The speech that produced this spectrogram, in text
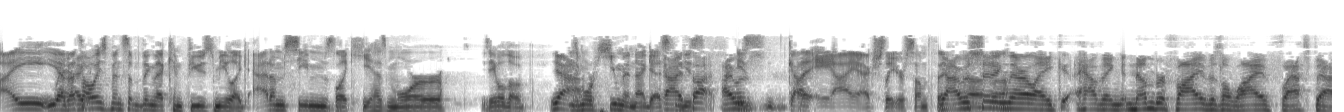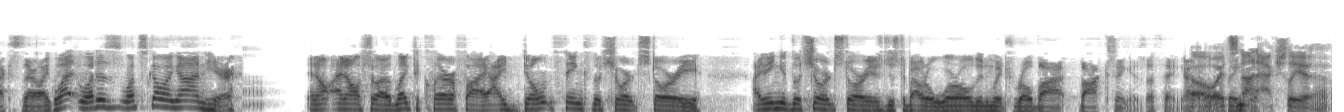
I yeah, Wait, that's I- always been something that confused me. Like Adam seems like he has more he's able to Yeah. he's more human, I guess. Yeah, I he's, thought- I was- he's got an AI actually or something. Yeah, I was Uh, sitting there like having number five is alive flashbacks. There, like what what is what's going on here? And and also, I would like to clarify. I don't think the short story. I think the short story is just about a world in which robot boxing is a thing. Oh, it's not that- actually. A,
